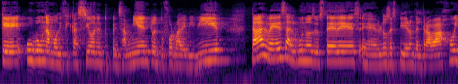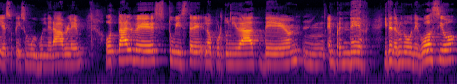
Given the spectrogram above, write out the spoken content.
que hubo una modificación en tu pensamiento, en tu forma de vivir. Tal vez algunos de ustedes eh, los despidieron del trabajo y eso te hizo muy vulnerable o tal vez tuviste la oportunidad de mm, emprender y tener un nuevo negocio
